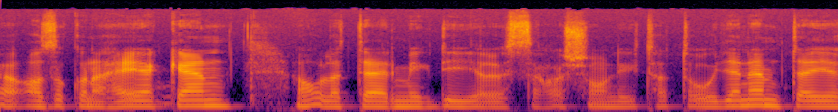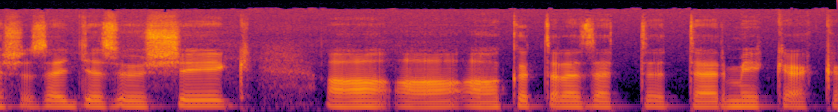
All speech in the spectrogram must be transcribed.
azokon a helyeken, ahol a termékdíjjal összehasonlítható. Ugye nem teljes az egyezőség a, a, a kötelezett termékek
